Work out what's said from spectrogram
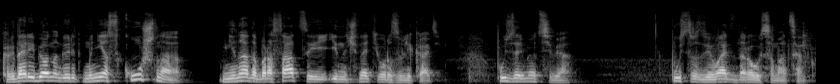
Когда ребенок говорит «мне скучно», не надо бросаться и, и начинать его развлекать. Пусть займет себя. Пусть развивает здоровую самооценку.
